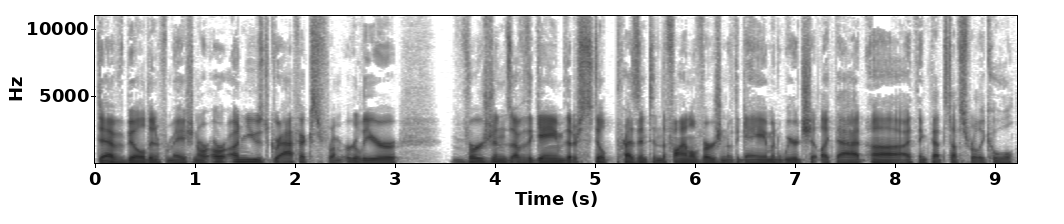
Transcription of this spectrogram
dev build information or, or unused graphics from earlier versions of the game that are still present in the final version of the game and weird shit like that. Uh, I think that stuff's really cool.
